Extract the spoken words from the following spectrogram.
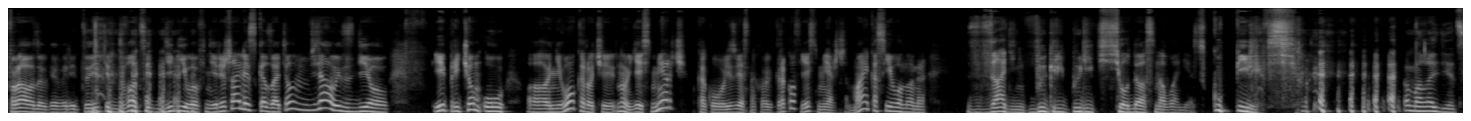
правду, говорит. Эти 20 дебилов не решали сказать, он взял и сделал. И причем у него, короче, ну, есть мерч, как у известных игроков, есть мерч. Майка с его номера за день выгребли все до основания, скупили все. Молодец.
